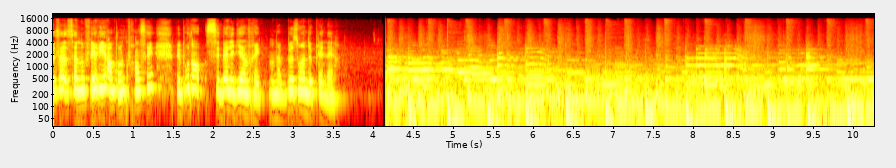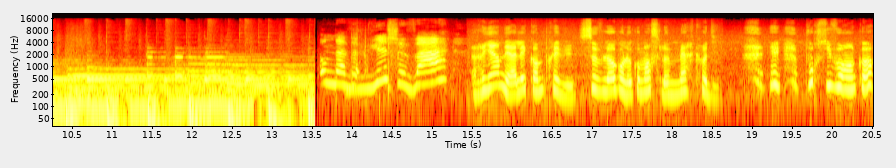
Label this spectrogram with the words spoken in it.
ça, ça nous fait rire en tant que Français, mais pourtant, c'est bel et bien vrai. On a besoin de plein air. Rien n'est allé comme prévu. Ce vlog, on le commence le mercredi. Et poursuivons encore,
